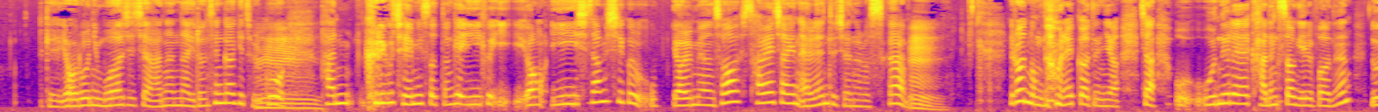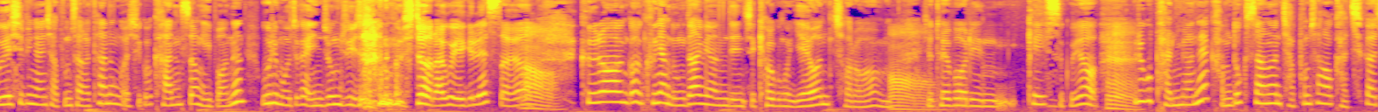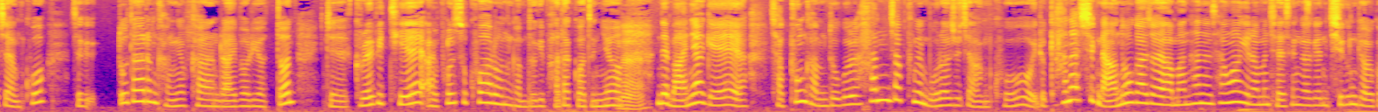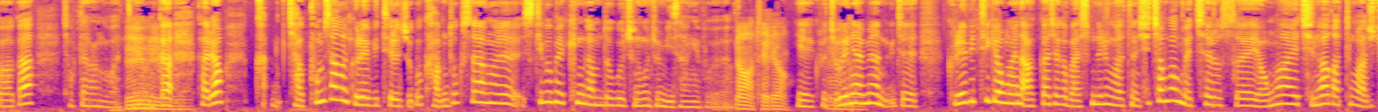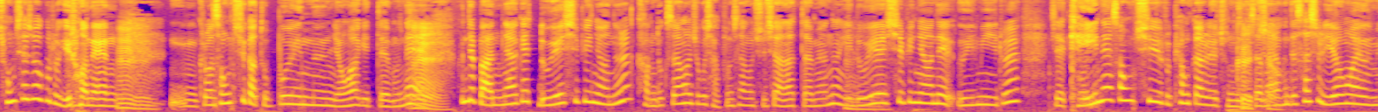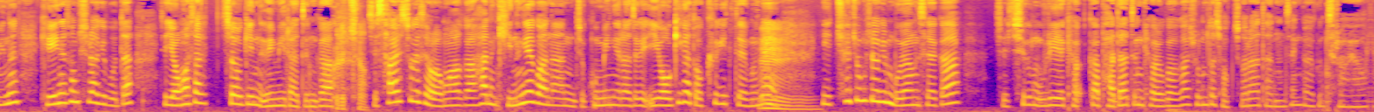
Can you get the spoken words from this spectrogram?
이렇게 여론이 모아지지 않았나 이런 생각이 들고 음. 반 그리고 재밌었던 게이 그, 이, 시상식을 오- 열면서 사회자인 엘렌 드제너러스가 음. 이런 농담을 했거든요. 자, 오, 늘의 가능성 1번은 노예 12년 작품상을 타는 것이고 가능성 2번은 우리 모두가 인종주의자라는 것이죠라고 얘기를 했어요. 어. 그런 건 그냥 농담이었는데 이제 결국은 예언처럼 어. 이제 돼버린 케이스고요. 네. 그리고 반면에 감독상은 작품상하고 같이 가지 않고 이제 또 다른 강력한 라이벌이었던 이제 그래비티의 알폰소 쿠아론 감독이 받았거든요. 네. 근데 만약에 작품 감독을 한 작품에 몰아주지 않고 이렇게 하나씩 나눠 가져야만 하는 상황이라면 제 생각에는 지금 결과가 적당한 것 같아요. 음. 그러니까 가령 가- 작품상을 그래비티를 주고 감독상을 스티브 맥퀸 감독을 주는 건 좀 이상해 보여요. 아, 되려. 예, 그렇죠. 음. 왜냐하면 이제 그래비티 경우에는 아까 제가 말씀드린 것 같은 시청각 매체로서의 영화의 진화 같은 걸 아주 총체적으로 이뤄낸 음. 음, 그런 성취가 돋보이는 영화 이기 때문에 네. 근데 만약에 노예 12년을 감독상을 주고 작품상을 주지 않았다면은 이 음. 노예 12년의 의미를 이제 개인의 성취로 평가를 해주는 그렇죠. 거잖아요. 근데 사실 이 영화의 의미는 개인의 성취라기보다 이제 영화사적인 의미라든가 그렇죠. 이제 사회 속에서 영화가 하는 기능에 관한 이제 고민이라든가 이 여기가 더 크기 때문에 음. 이 최종적인 모양새가 지금 우리의 가 받아든 결과가 좀 더 적절하다는 생각은 들어요.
